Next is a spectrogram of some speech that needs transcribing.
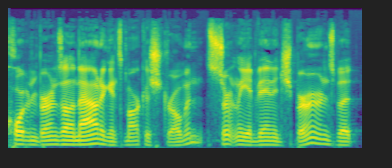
Corbin Burnes on the mound against Marcus Stroman certainly advantaged Burnes, but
